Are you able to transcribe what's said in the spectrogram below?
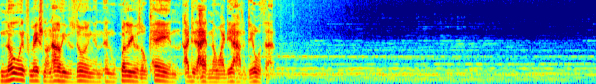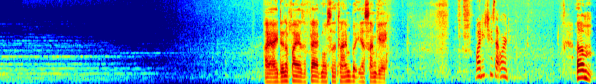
no information on how he was doing and, and whether he was okay, and I, did, I had no idea how to deal with that. I identify as a fag most of the time, but yes, I'm gay. Why do you choose that word? Um.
